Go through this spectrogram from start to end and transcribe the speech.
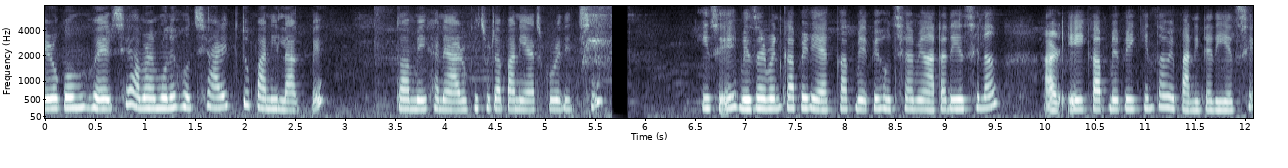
এরকম হয়েছে, আমার মনে হচ্ছে আর একটু পানি লাগবে। তো আমি এখানে আরও কিছুটা পানি অ্যাড করে দিচ্ছি। এই যে মেজারমেন্ট কাপের এক কাপ মেপে হচ্ছে আমি আটা দিয়েছিলাম, আর এই কাপ মেপে কিন্তু আমি পানিটা দিয়েছি।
